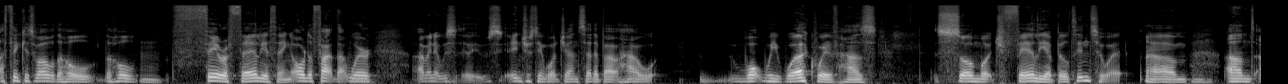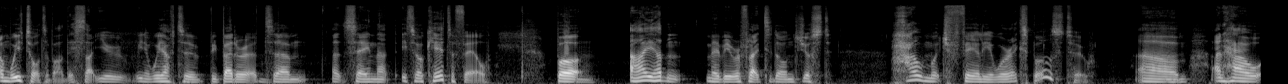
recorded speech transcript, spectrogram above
I think as well the whole the whole Mm. fear of failure thing, or the fact that we're. Mm. I mean, it was it was interesting what Jen said about how what we work with has so much failure built into it. Um, Mm. and and we've talked about this that you you know we have to be better at Mm. um, at saying that it's okay to fail, but Mm. I hadn't maybe reflected on just how much failure we're exposed to, um, and how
